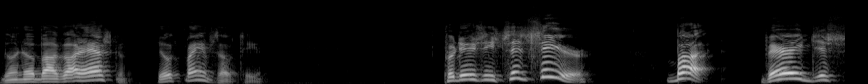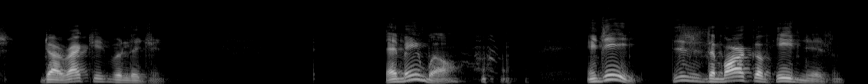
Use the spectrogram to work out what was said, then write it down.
You don't know about God? Ask him. He'll explain himself to you. Producing sincere but very disdirected religion. They mean well. Indeed, this is the mark of hedonism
